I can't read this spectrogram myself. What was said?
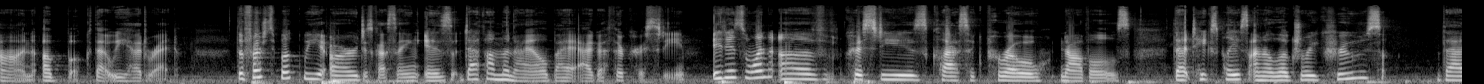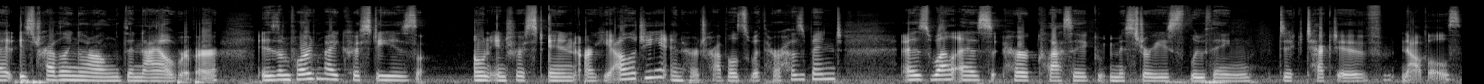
on a book that we had read. The first book we are discussing is Death on the Nile by Agatha Christie. It is one of Christie's classic Poirot novels that takes place on a luxury cruise that is traveling along the Nile River. It is informed by Christie's own interest in archaeology and her travels with her husband, as well as her classic mystery sleuthing detective novels.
